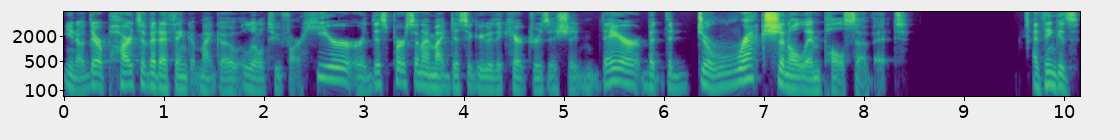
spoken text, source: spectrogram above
you know, there are parts of it I think it might go a little too far here, or this person I might disagree with the characterization there, but the directional impulse of it, I think is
